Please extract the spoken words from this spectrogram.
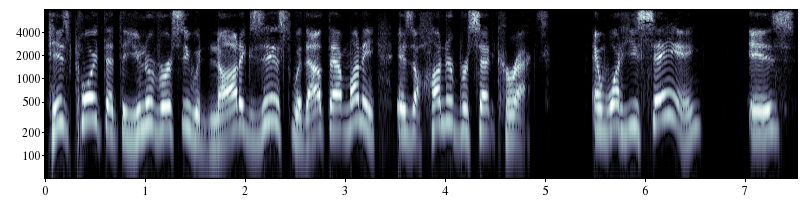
His point that the university would not exist without that money is 100% correct. And what he's saying is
